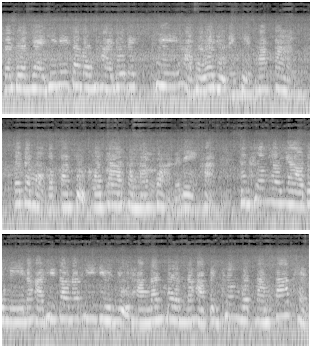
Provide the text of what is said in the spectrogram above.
แต่ส่วนใหญ่ที่นี่จะลงท้ายด้วยเลขคีค่ะ เพราะว่าอยู่ในเขตภาคกลาง ก็จะเหมาะกับการปลูกข้าวเจ้าทำมากกว่านั่นเองค่ะ ซึ่งเครื่องยาวๆตรงนี้นะคะ ที่เจ้าหน้าที่ยืนอยู่ทางด้านบนนะคะ เป็นเครื่องรดน้ำซ่าแผ่น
